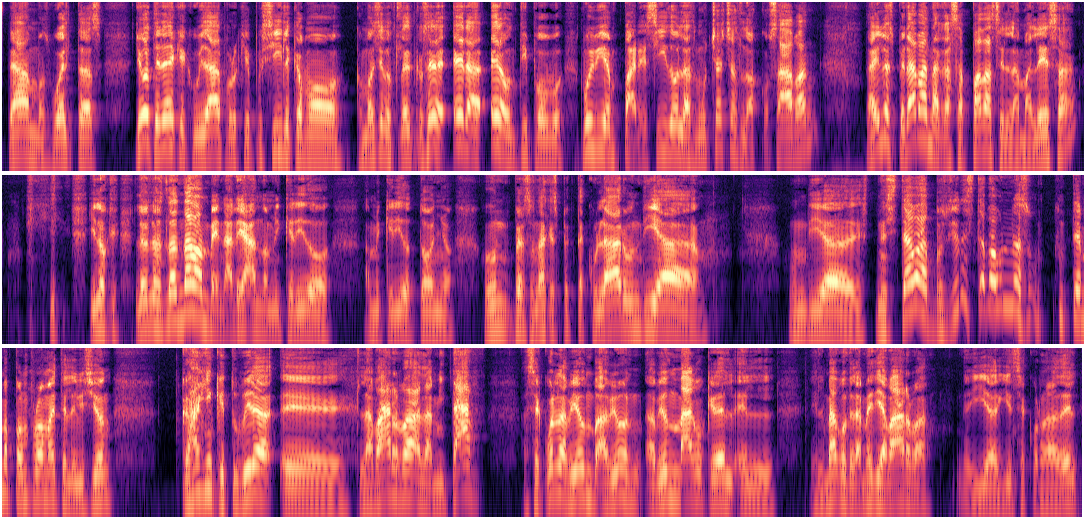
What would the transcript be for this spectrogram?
dábamos vueltas. Yo lo tenía que cuidar porque, pues sí, como, como dicen los clásicos, era, era, un tipo muy bien parecido. Las muchachas lo acosaban. Ahí lo esperaban agazapadas en la maleza. Y, lo que lo, los- lo andaban venadeando, mi querido, a mi querido Toño. Un personaje espectacular. Un día. Un día necesitaba, pues yo necesitaba un, tema para un programa de televisión. Alguien que tuviera eh, la barba a la mitad. ¿Se acuerdan? Había un, había había un mago que era el- el mago de la media barba. Ahí alguien se acordará de él.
